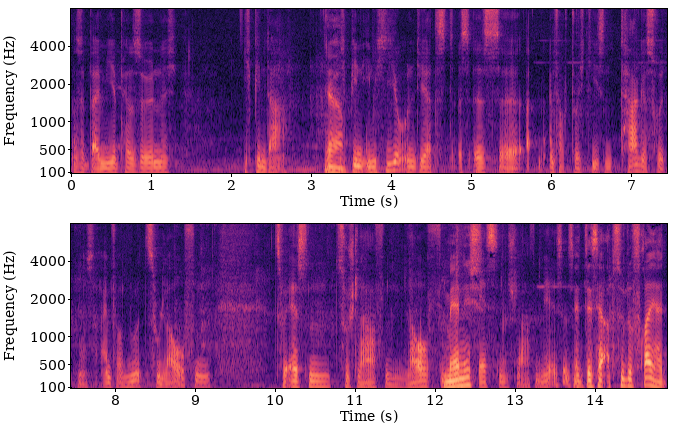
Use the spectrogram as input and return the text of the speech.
Also bei mir persönlich, ich bin da. Ja. Ich bin im Hier und Jetzt. Es ist äh, einfach durch diesen Tagesrhythmus, einfach nur zu laufen, zu essen, zu schlafen, laufen, mehr nicht. essen, schlafen. Mehr ist es nicht. Das ist ja absolute Freiheit.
